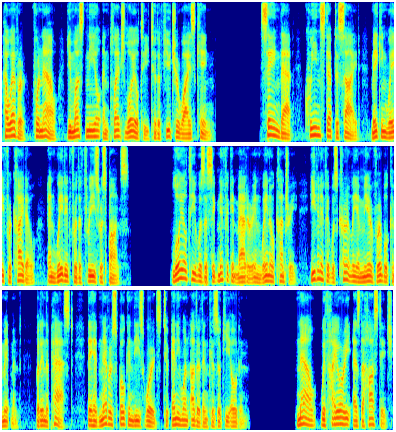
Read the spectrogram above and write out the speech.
However, for now, you must kneel and pledge loyalty to the future wise king. Saying that, Queen stepped aside, making way for Kaido, and waited for the three's response. Loyalty was a significant matter in Wano country, even if it was currently a mere verbal commitment, but in the past, they had never spoken these words to anyone other than Kazuki Oden. Now, with Hiyori as the hostage,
